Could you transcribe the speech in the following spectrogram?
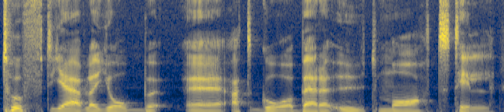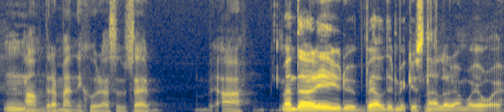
tufft jävla jobb eh, att gå och bära ut mat till andra människor. Alltså så här, ah, Men där är ju du väldigt mycket snällare än vad jag är,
